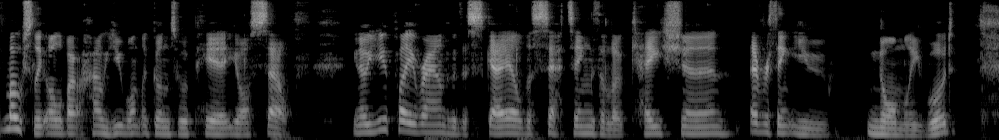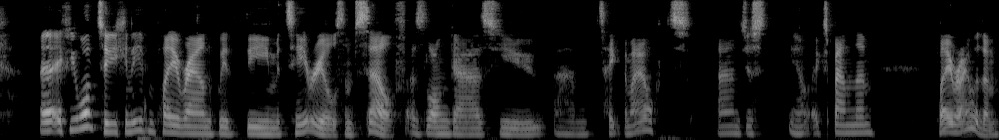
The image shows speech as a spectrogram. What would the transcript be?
mostly all about how you want the gun to appear yourself. You know, you play around with the scale, the settings, the location, everything you normally would. Uh, if you want to, you can even play around with the materials themselves as long as you um, take them out and just, you know, expand them, play around with them.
